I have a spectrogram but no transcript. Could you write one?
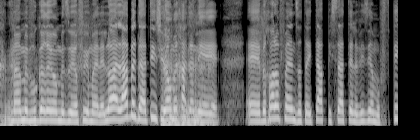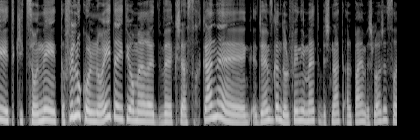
מהמבוגרים המזויפים האלה. לא עלה בדעתי שיום אחד אני אהיה. אה, בכל אופן, זאת הייתה פיסת טלוויזיה מופתית, קיצונית, אפילו קולנועית, הייתי אומרת, וכשהשחקן אה, ג'יימס גנדולפיני מת בשנת 2013,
